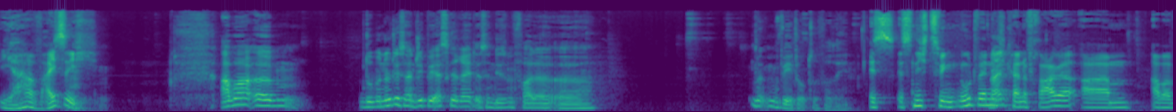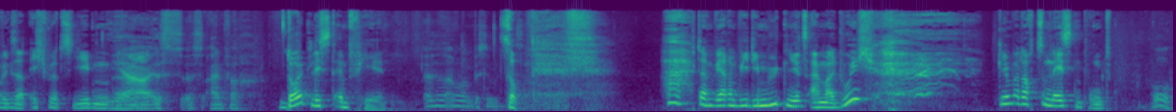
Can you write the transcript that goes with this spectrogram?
Ja, weiß ich. Aber ähm, du benötigst ein GPS-Gerät, ist in diesem Falle mit einem Veto zu versehen. Ist, ist nicht zwingend notwendig, Nein. keine Frage. Ähm, aber wie gesagt, ich würde es jedem äh, Ja, ist, ist einfach. deutlichst empfehlen. Es ist einfach ein bisschen. So. Ha, dann wären wir die Mythen jetzt einmal durch. Gehen wir doch zum nächsten Punkt. Oh.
